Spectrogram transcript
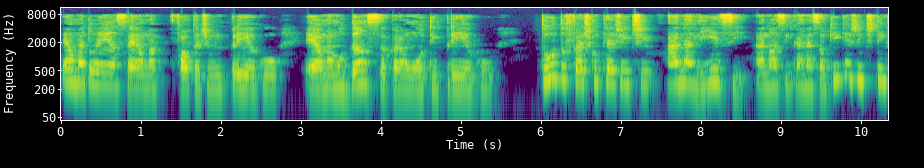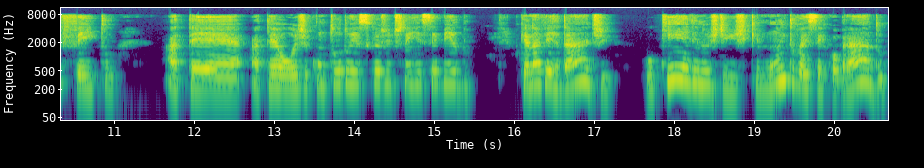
É uma doença, é uma falta de um emprego, é uma mudança para um outro emprego. Tudo faz com que a gente analise a nossa encarnação. O que, que a gente tem feito até, até hoje com tudo isso que a gente tem recebido? Porque, na verdade, o que ele nos diz que muito vai ser cobrado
